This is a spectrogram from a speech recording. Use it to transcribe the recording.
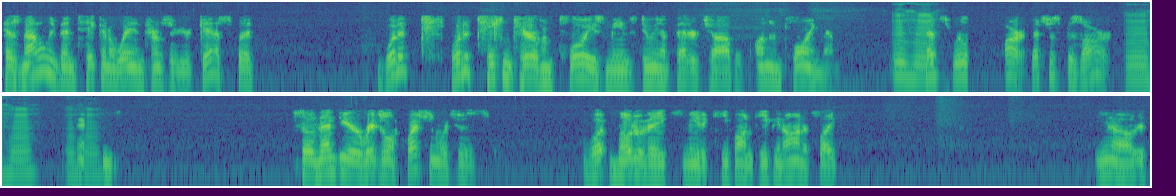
has not only been taken away in terms of your guests, but what if what if taking care of employees means doing a better job of unemploying them? Mm-hmm. That's really hard. That's just bizarre. mm-hmm. Mm-hmm. And so then to your original question, which is what motivates me to keep on keeping on, it's like, you know, it's,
